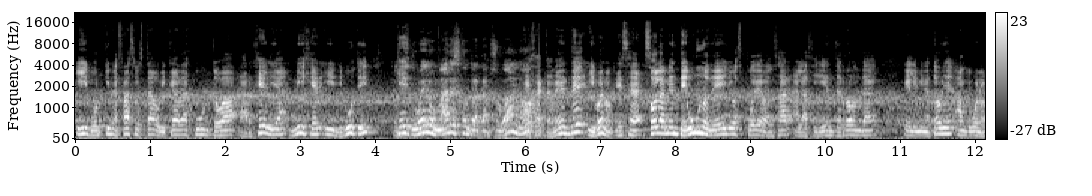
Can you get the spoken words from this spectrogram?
y Burkina Faso está ubicada junto a Argelia, Níger y Djibouti. Qué duelo mares contra Tapsoba, ¿no? Exactamente, y bueno, esa, solamente uno de ellos puede avanzar a la siguiente ronda eliminatoria, aunque bueno,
